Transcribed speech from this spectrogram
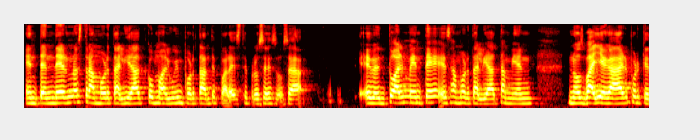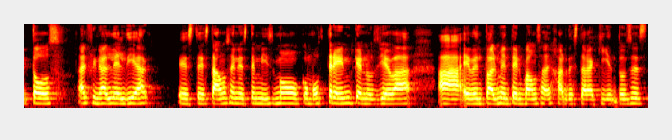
entender nuestra mortalidad como algo importante para este proceso. O sea, eventualmente esa mortalidad también nos va a llegar porque todos al final del día este, estamos en este mismo como tren que nos lleva eventualmente vamos a dejar de estar aquí. Entonces,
